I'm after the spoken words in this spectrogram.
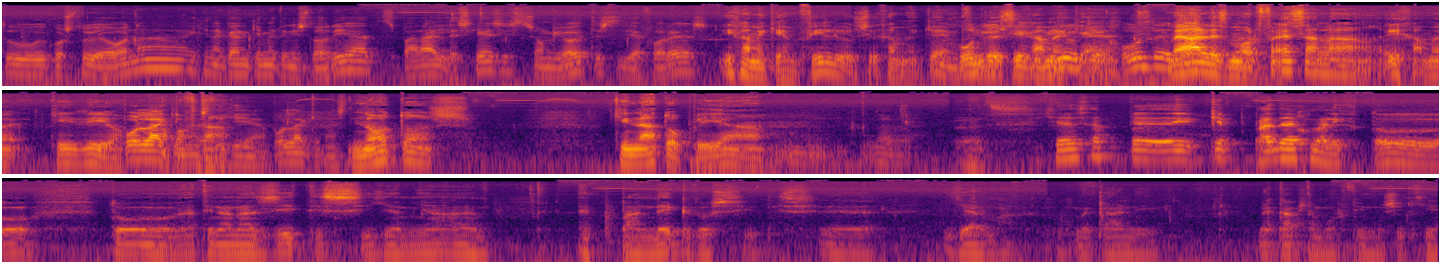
του 20ου αιώνα. Έχει να κάνει και με την ιστορία, τις παράλληλες σχέσεις, τις ομοιότητες, τις διαφορές. Είχαμε και εμφύλιους, είχαμε και, Και χούντες, εμφύλιους και είχαμε εμφύλιους και, και χούντες. με άλλες μορφές, αλλά είχαμε και οι δύο. Πολλά από κοινά αυτά. στοιχεία. Πολλά κοινά στοιχεία. Νότος, κοινά τοπία. Βέβαια. Έτσι. Και, θα, ε, και πάντα έχουμε ανοιχτό το, την αναζήτηση για μια επανέκδοση της ε, Γέρμα που έχουμε κάνει με κάποια μορφή μουσική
